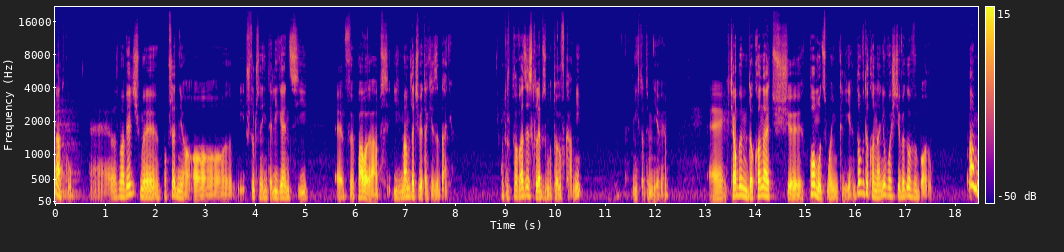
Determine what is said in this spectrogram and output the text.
Radku, e, rozmawialiśmy poprzednio o sztucznej inteligencji w Power Apps i mam dla Ciebie takie zadanie. Otóż prowadzę sklep z motorówkami. Nikt o tym nie wie. E, Chciałbym dokonać, e, pomóc moim klientom w dokonaniu właściwego wyboru. Mam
